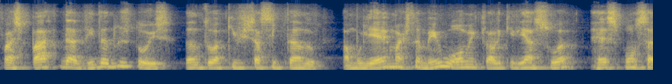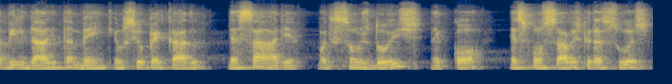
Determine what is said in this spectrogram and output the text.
faz parte da vida dos dois. Tanto aqui está citando a mulher, mas também o homem, claro que tem a sua responsabilidade também, tem o seu pecado nessa área. Pode que são os dois né, responsáveis pelas suas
